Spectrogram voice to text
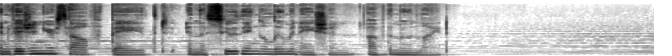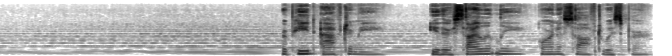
Envision yourself bathed in the soothing illumination of the moonlight. Repeat after me, either silently or in a soft whisper.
